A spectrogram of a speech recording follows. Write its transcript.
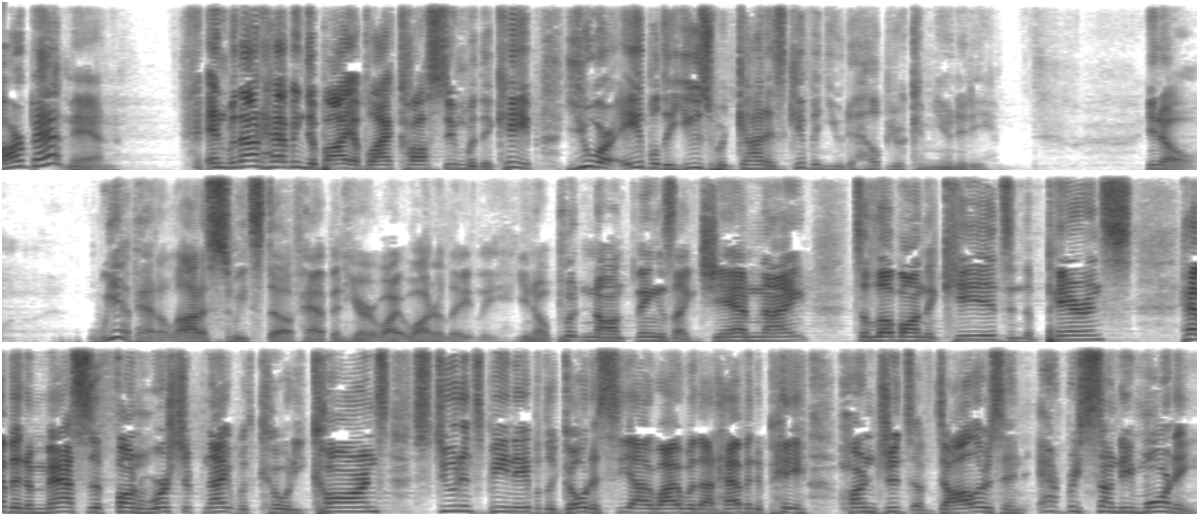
are Batman. And without having to buy a black costume with a cape, you are able to use what God has given you to help your community. You know, we have had a lot of sweet stuff happen here at Whitewater lately. You know, putting on things like jam night to love on the kids and the parents, having a massive fun worship night with Cody Carnes, students being able to go to CIY without having to pay hundreds of dollars, and every Sunday morning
